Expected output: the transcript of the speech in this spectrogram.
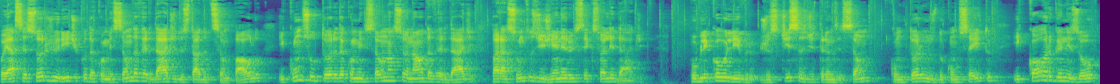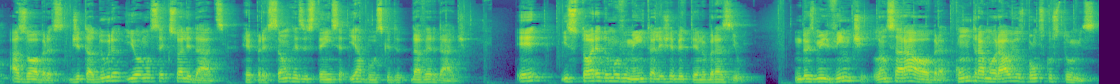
Foi assessor jurídico da Comissão da Verdade do Estado de São Paulo e consultor da Comissão Nacional da Verdade para Assuntos de Gênero e Sexualidade. Publicou o livro Justiças de Transição, Contornos do Conceito e co-organizou as obras Ditadura e Homossexualidades, Repressão, Resistência e a Busca da Verdade, e História do Movimento LGBT no Brasil. Em 2020, lançará a obra Contra a Moral e os Bons Costumes,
